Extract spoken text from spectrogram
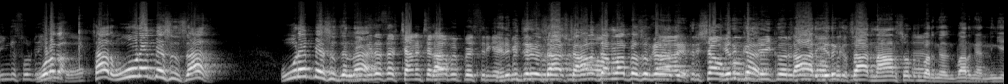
நீங்க சொல்றீங்க உலகம் சார். ஊரே பேசுது சார். ஊரே பேசுது இல்ல. தான் சார் சேனல் சேனலா போய் பேசுறீங்க. சார் சேனல் சேனலா பேசுறது கிடையாது இருக்கு சார் இருக்கு சார் நான் சொல்றது பாருங்க பாருங்க. நீங்க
